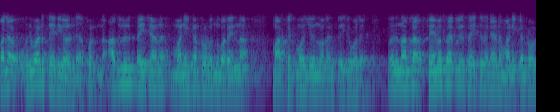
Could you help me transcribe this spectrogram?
പല ഒരുപാട് സൈറ്റുകളുണ്ട് അപ്പോൾ അതിലൊരു സൈറ്റാണ് മണി കൺട്രോൾ എന്ന് പറയുന്ന മാർക്കറ്റ് മോജോ എന്ന് പറയുന്ന സൈറ്റ് പോലെ. ഒരു നല്ല ഫേമസ് ആയിട്ടുള്ള സൈറ്റ് തന്നെയാണ് മണി കൺട്രോൾ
